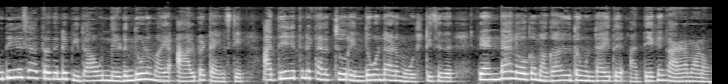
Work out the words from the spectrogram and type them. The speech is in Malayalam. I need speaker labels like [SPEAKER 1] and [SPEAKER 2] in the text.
[SPEAKER 1] ഭൗതികശാസ്ത്രത്തിന്റെ പിതാവും നെടുന്തൂണുമായ ആൽബർട്ട് ഐൻസ്റ്റീൻ അദ്ദേഹത്തിന്റെ തലച്ചോറ് എന്തുകൊണ്ടാണ് മോഷ്ടിച്ചത്? രണ്ടാം ലോക മഹായുദ്ധം ഉണ്ടായത് അദ്ദേഹം കാരണമാണോ?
